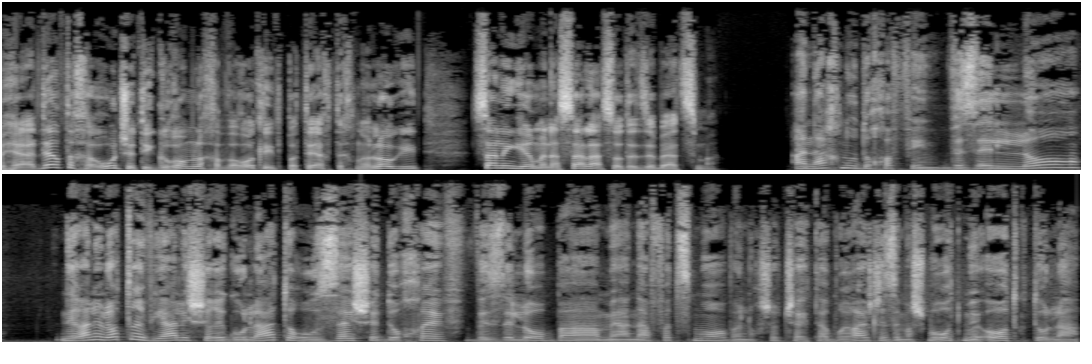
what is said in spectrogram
בהיעדר תחרות שתגרום לחברות להתפתח טכנולוגית, סלינגר מנסה לעשות את זה בעצמה. אנחנו דוחפים, וזה לא, נראה לי לא טריוויאלי שרגולטור הוא זה שדוחף, וזה לא בא מענף עצמו, אבל אני חושבת שהייתה ברירה, יש לזה משמעות מאוד גדולה.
